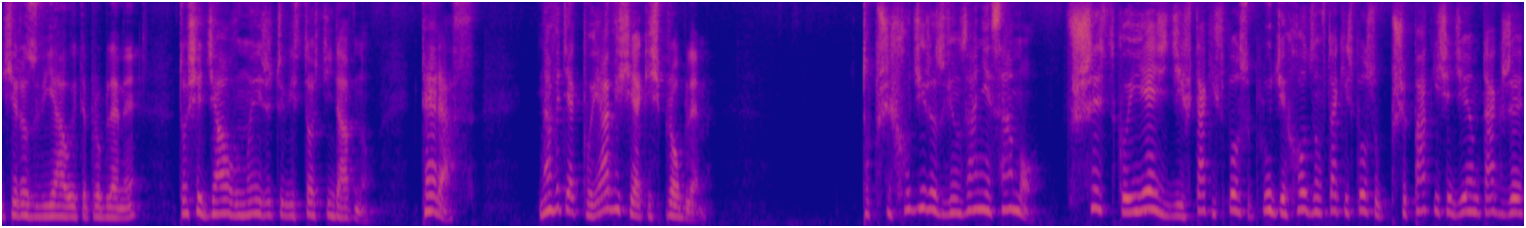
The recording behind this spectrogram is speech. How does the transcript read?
i się rozwijały te problemy. To się działo w mojej rzeczywistości dawno. Teraz, nawet jak pojawi się jakiś problem, to przychodzi rozwiązanie samo. Wszystko jeździ w taki sposób, ludzie chodzą w taki sposób, przypadki się dzieją tak, że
